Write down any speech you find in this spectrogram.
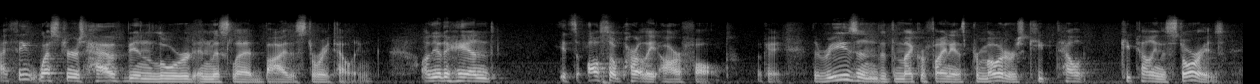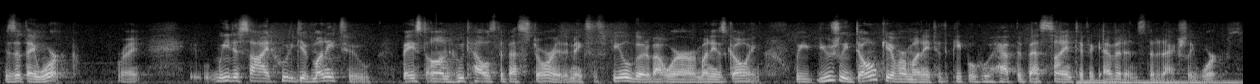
I think Westerners have been lured and misled by the storytelling. On the other hand, it's also partly our fault. Okay, the reason that the microfinance promoters keep tell, keep telling the stories is that they work, right? We decide who to give money to based on who tells the best story that makes us feel good about where our money is going. We usually don't give our money to the people who have the best scientific evidence that it actually works.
